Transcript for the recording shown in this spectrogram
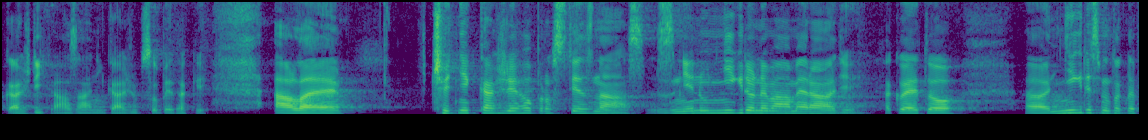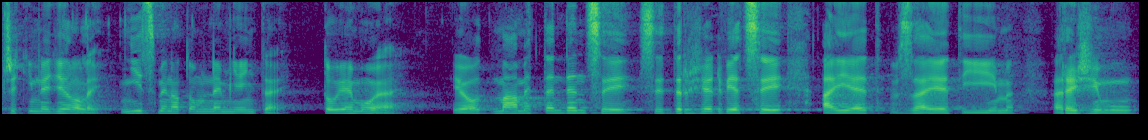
každý kázání kážu k sobě taky. Ale včetně každého prostě z nás. Změnu nikdo nemáme rádi. Takové to, uh, nikdy jsme takhle předtím nedělali. Nic mi na tom neměňte. To je moje. Jo? Máme tendenci si držet věci a jet v zajetým režimu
